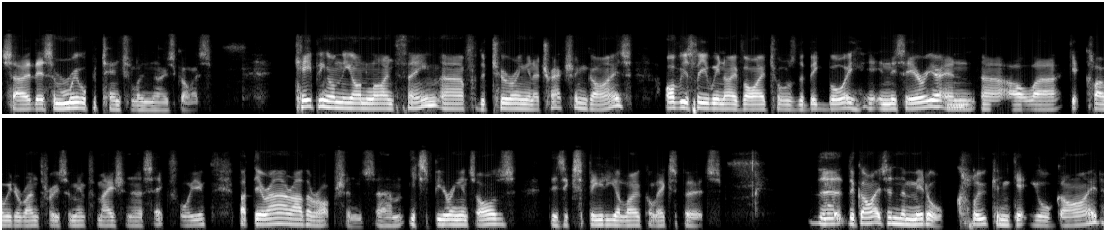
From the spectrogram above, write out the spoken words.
So there's some real potential in those guys. Keeping on the online theme uh, for the touring and attraction guys, Obviously, we know Viator's the big boy in this area, mm-hmm. and uh, I'll uh, get Chloe to run through some information in a sec for you. But there are other options. Um, Experience Oz, there's Expedia local experts. The, the guys in the middle, Klook and Get Your Guide,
